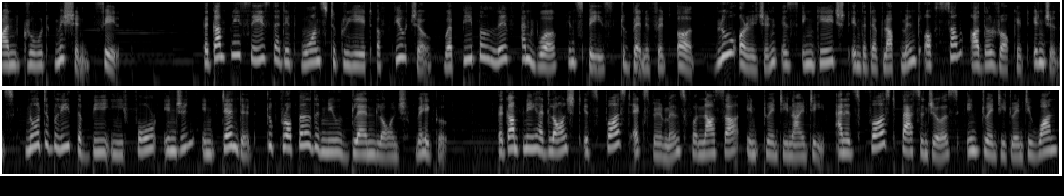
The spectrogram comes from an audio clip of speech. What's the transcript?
uncrewed mission failed. The company says that it wants to create a future where people live and work in space to benefit Earth. Blue Origin is engaged in the development of some other rocket engines, notably the BE 4 engine intended to propel the New Glenn launch vehicle. The company had launched its first experiments for NASA in 2019 and its first passengers in 2021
